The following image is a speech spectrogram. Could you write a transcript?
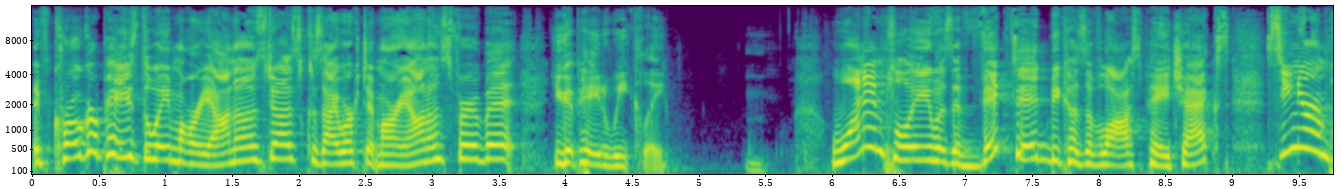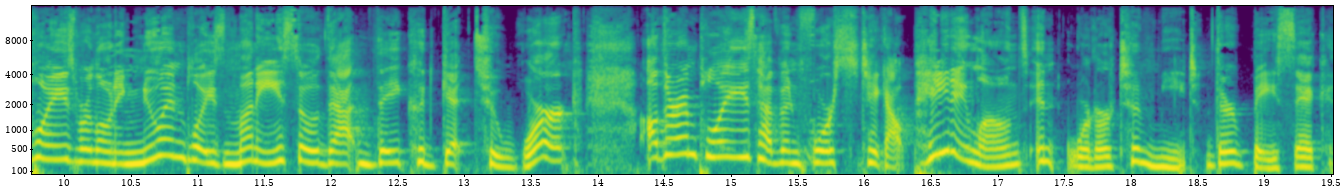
if Kroger pays the way Mariano's does, because I worked at Mariano's for a bit, you get paid weekly. One employee was evicted because of lost paychecks. Senior employees were loaning new employees money so that they could get to work. Other employees have been forced to take out payday loans in order to meet their basic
